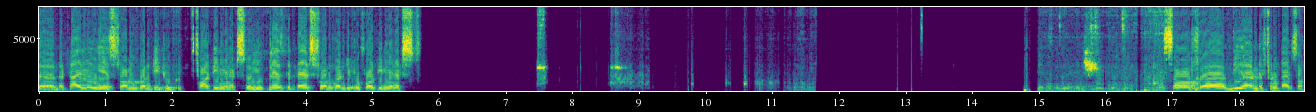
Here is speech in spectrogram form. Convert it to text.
uh, the timing is from 20 to 40 minutes. So you place the pads from 20 to 40 minutes so uh, these are different types of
